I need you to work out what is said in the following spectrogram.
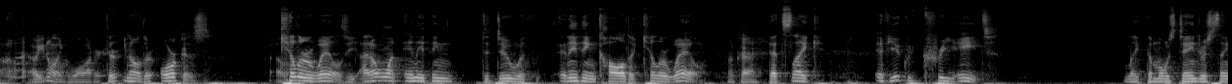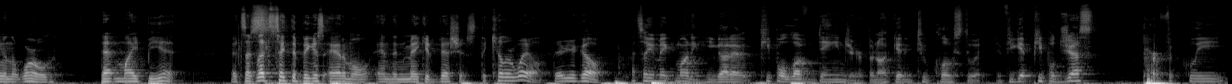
oh, you don't like water? They're, no, they're orcas, Oh. killer whales. I don't want anything to do with anything called a killer whale. Okay. That's like if you could create like the most dangerous thing in the world, that might be it. It's like let's take the biggest animal and then make it vicious. The killer whale. There you go. That's how you make money. You gotta. People love danger, but not getting too close to it. If you get people just perfectly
